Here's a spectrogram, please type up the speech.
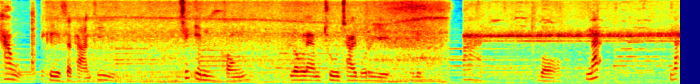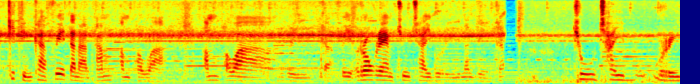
เข้านี่คือสถานที่เช็คอินของโรงแรมชูชายบุรีป้าบอกณณคิดถึงคาเฟ่ตลาดน้ำอัมพวาอัมพวาบุรีคาเฟ่โรงแรมชูชัยบุรีนั่นเองครับ ชูชัยบุรี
